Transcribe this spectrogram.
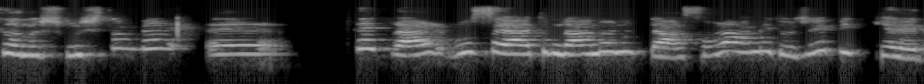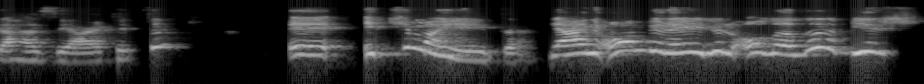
tanışmıştım ve e, tekrar bu seyahatimden döndükten sonra Ahmet Hoca'yı bir kere daha ziyaret ettim. E, Ekim ayıydı. Yani 11 Eylül olalı bir,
